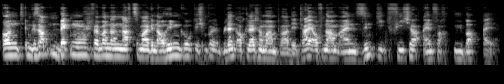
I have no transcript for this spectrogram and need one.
Und im gesamten Becken, wenn man dann nachts mal genau hinguckt, ich blende auch gleich nochmal ein paar Detailaufnahmen ein, sind die Viecher einfach überall.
